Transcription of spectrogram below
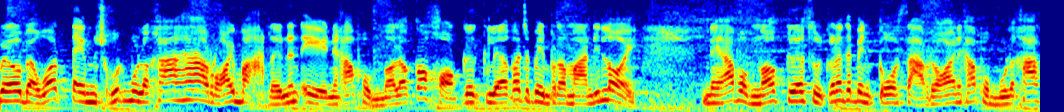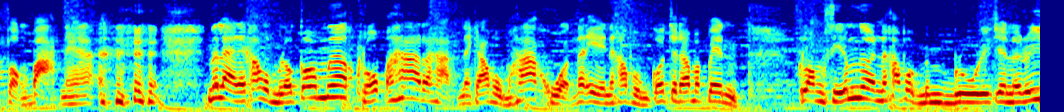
b e l แบบว่าเต็มชุดมูลค่า 500 บาทเลยนั่นเองนะครับผมเนาะแล้วก็ของเกลือๆก็จะเป็นประมาณนี้เลยนะครับผมเนาะเกลือสุดก็น่าจะเป็นโก300นะครับผมมูลค่า 2 บาทนะฮะนั่นแหละนะครับผมแล้วก็เมื่อครบ 5 รหัสนะครับผม 5 ขวดนั่นเองนะครับผมก็จะได้มาเป็นกล่องสีน้ำเงินนะครับผมเป็น Blue Legendary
